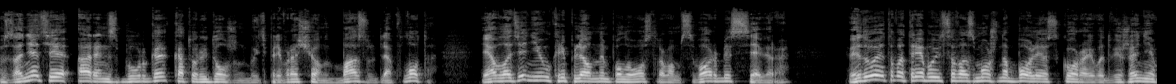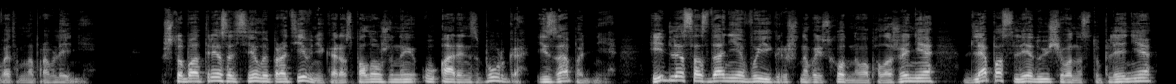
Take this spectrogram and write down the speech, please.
Занятие Аренсбурга, который должен быть превращен в базу для флота, и овладение укрепленным полуостровом Сворби с севера. Ввиду этого требуется, возможно, более скорое выдвижение в этом направлении чтобы отрезать силы противника, расположенные у Аренсбурга и западнее, и для создания выигрышного исходного положения для последующего наступления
